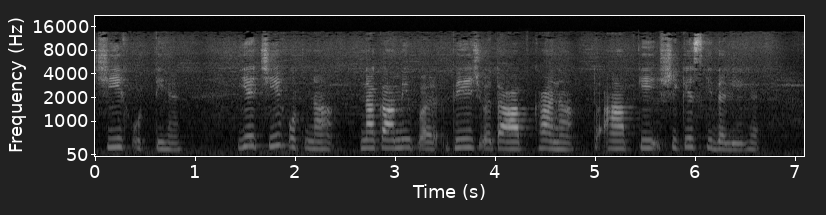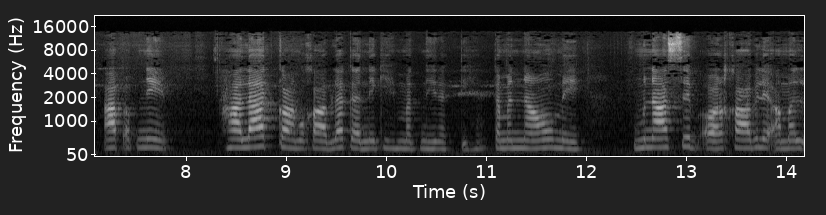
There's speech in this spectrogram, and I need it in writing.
چیخ اٹھتی ہیں؟ یہ چیخ اٹھنا، ناکامی پر بیچ و تاب کھانا تو آپ کی شکست کی دلیل ہے۔ آپ اپنے حالات کا مقابلہ کرنے کی ہمت نہیں رکھتی ہیں۔ تمناؤں میں مناسب اور قابل عمل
